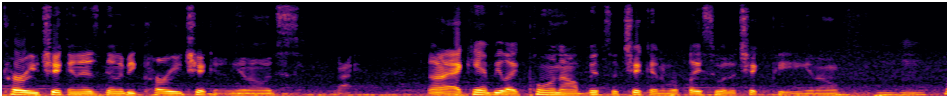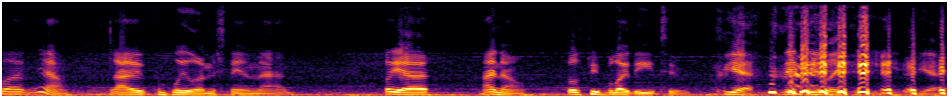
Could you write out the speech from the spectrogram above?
curry chicken is going to be curry chicken. You know, it's. I- I can't be like pulling out bits of chicken and replace it with a chickpea, you know. Mm-hmm. But yeah, I completely understand that. But yeah, I know those people like to eat too. Yeah, they do like to eat. Yes.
